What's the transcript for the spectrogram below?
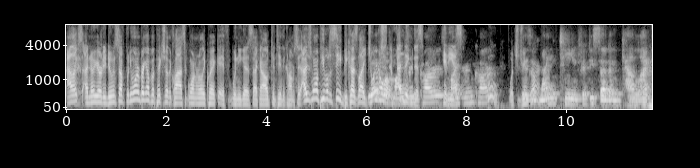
Alex, I know you're already doing stuff, but you want to bring up a picture of the classic one really quick? If when you get a second, I'll continue the conversation. I just want people to see because like George is defending this car is? hideous. My dream car. Ooh, what's your dream car? A 1957 Cadillac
